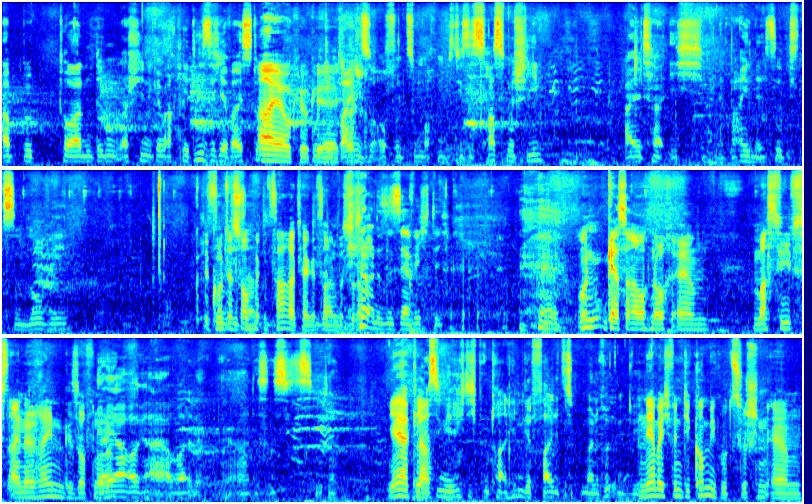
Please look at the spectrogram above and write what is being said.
Abduktoren-Ding-Maschine gemacht. Hier diese hier, weißt du? Ah ja, okay, Wo okay. du Ja, die Beine so auf und zu machen musst. Diese Sass-Maschine. Alter, ich, meine Beine, tun so weh. Gut, dass du auch mit dem Fahrrad hergefahren bist. Genau, das ist sehr wichtig. Und gestern auch noch ähm, massivst eine reingesoffen, Ja, oder? ja, ja, aber ja, das ist, das geht ja. Ja, Klar. klar. ist irgendwie richtig brutal hingefallen, jetzt tut mein Rücken weh. Nee, aber ich finde die Kombi gut zwischen ähm,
